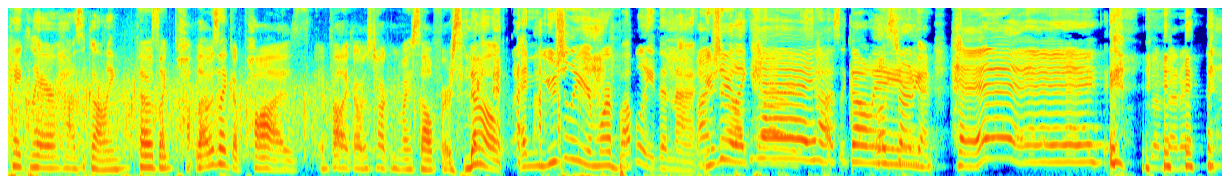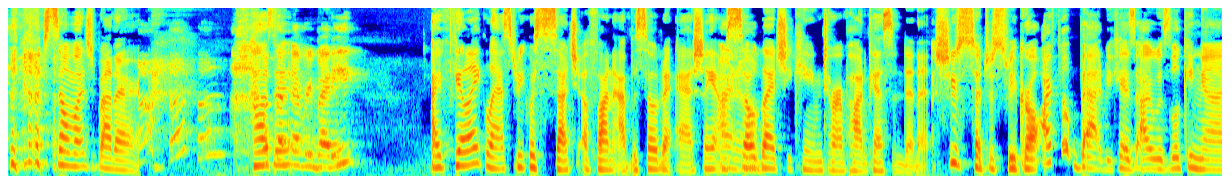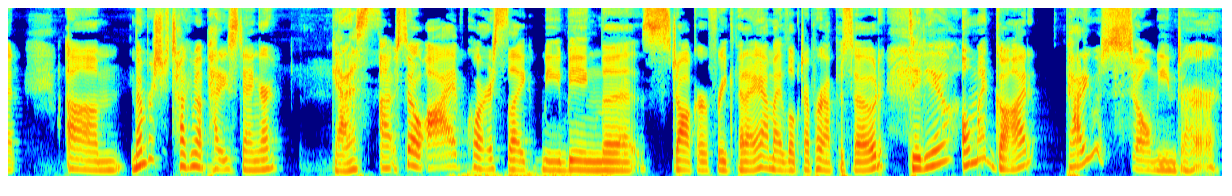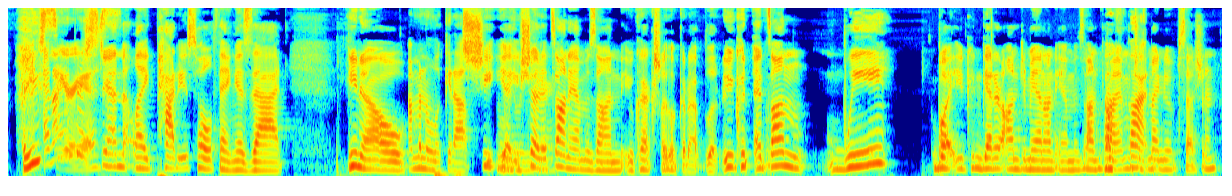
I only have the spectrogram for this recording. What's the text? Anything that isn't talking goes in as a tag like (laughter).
Hey Claire, how's it going? That was like that was like a pause. It felt like I was talking to myself for a second. No, (laughs) and usually you're more bubbly than that. I Usually know, you're like, hey, how's it going? Let's start again. Hey, is that better? (laughs) so much better. (laughs) How's What's up, it? everybody? I feel like last week was such a fun episode with Ashley. I'm so glad she came to our podcast and did it. She's such a sweet girl. I feel bad because I was looking at. Um, remember, she was talking about Patti Stanger. Yes. Uh, so I, of course, like me being the stalker freak that I am, I looked up her episode. Did you? Oh my god, Patti was so mean to her. Are you serious? and I understand that, like Patti's whole thing is that, you know, I'm gonna look it up. She, yeah, you should. It's on Amazon. You can actually look it up. You can. It's on We, but you can get it on demand on Amazon Prime, which is my new obsession.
